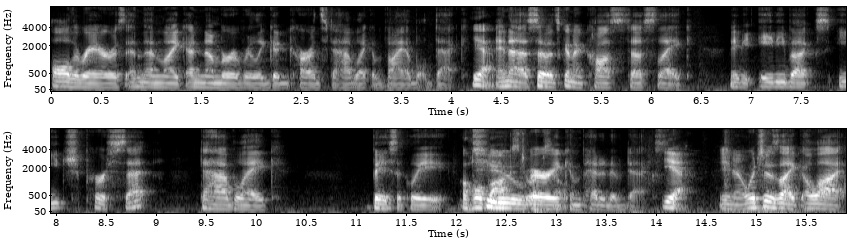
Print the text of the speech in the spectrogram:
all the rares and then like a number of really good cards to have like a viable deck. Yeah. And uh, so it's going to cost us like maybe 80 bucks each per set to have like basically A whole two box very ourselves. competitive decks. yeah, You know, which is like a lot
